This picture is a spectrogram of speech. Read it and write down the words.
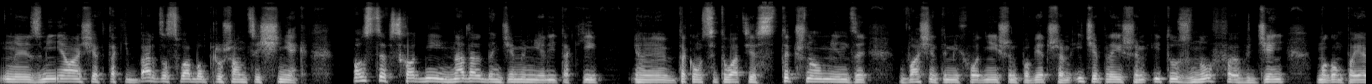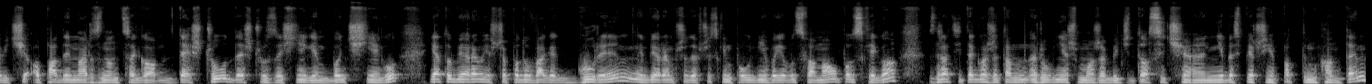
y, zmieniała się w taki bardzo słabo pruszący śnieg. W Polsce Wschodniej nadal będziemy mieli taki taką sytuację styczną między właśnie tym chłodniejszym powietrzem i cieplejszym i tu znów w dzień mogą pojawić się opady marznącego deszczu, deszczu ze śniegiem bądź śniegu. Ja tu biorę jeszcze pod uwagę góry, biorę przede wszystkim południe województwa małopolskiego, z racji tego, że tam również może być dosyć e, niebezpiecznie pod tym kątem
